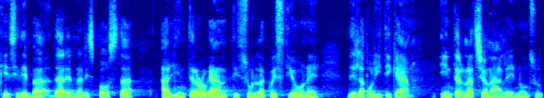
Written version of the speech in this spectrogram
che si debba dare una risposta agli interroganti sulla questione della politica internazionale e non su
